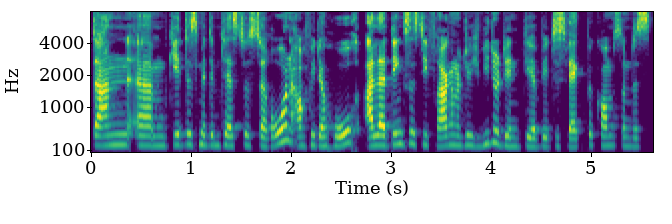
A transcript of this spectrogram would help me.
dann ähm, geht es mit dem Testosteron auch wieder hoch. Allerdings ist die Frage natürlich, wie du den Diabetes wegbekommst. Und das,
